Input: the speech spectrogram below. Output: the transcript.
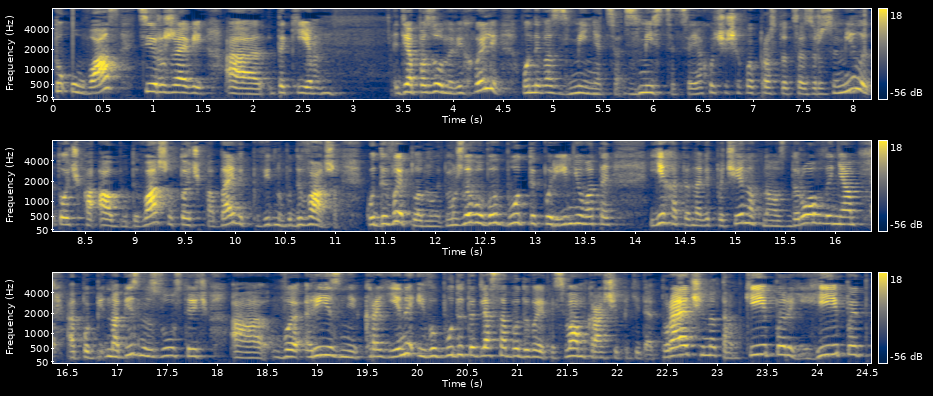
то у вас ці рожеві а, такі. Діапазонові хвилі, вони вас зміняться, змістяться. Я хочу, щоб ви просто це зрозуміли. Точка А буде ваша, точка Б, відповідно, буде ваша. Куди ви плануєте? Можливо, ви будете порівнювати, їхати на відпочинок, на оздоровлення, на бізнес-зустріч в різні країни, і ви будете для себе дивитись. Вам краще підійде Туреччина, там Кіпр, Єгипет,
